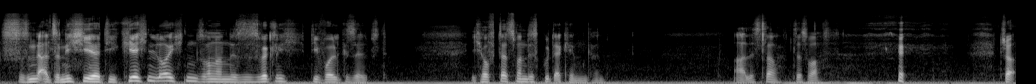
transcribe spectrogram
Es sind also nicht hier die Kirchenleuchten, sondern es ist wirklich die Wolke selbst. Ich hoffe, dass man das gut erkennen kann. Alles klar, das war's. Ciao.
